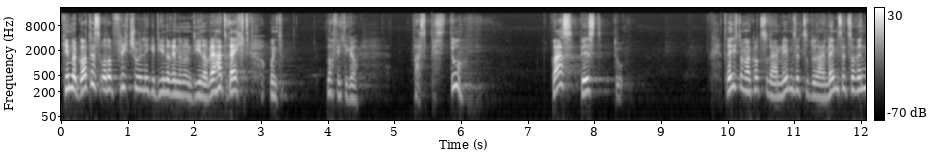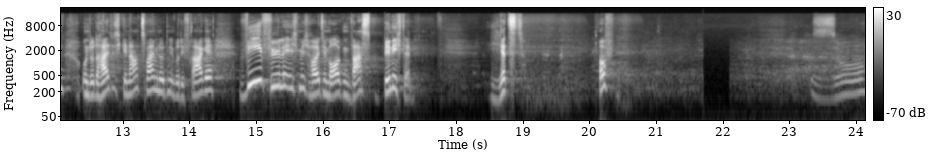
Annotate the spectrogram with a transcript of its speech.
Kinder Gottes oder pflichtschuldige Dienerinnen und Diener? Wer hat Recht? Und noch wichtiger, was bist du? Was bist du? Dreh dich doch mal kurz zu deinem Nebensitzer, zu deiner Nebensitzerin und unterhalte dich genau zwei Minuten über die Frage, wie fühle ich mich heute Morgen? Was bin ich denn? Jetzt. Auf. So.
